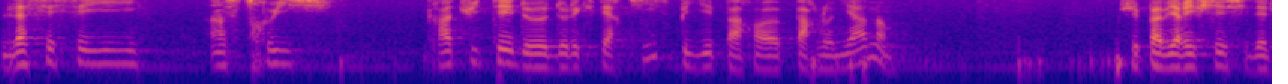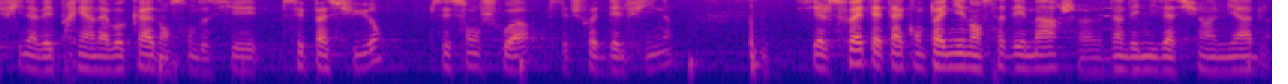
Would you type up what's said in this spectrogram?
La CCI instruit gratuité de, l'expertise payée par, par l'ONIAM. Je n'ai pas vérifié si Delphine avait pris un avocat dans son dossier, c'est pas sûr, c'est son choix, c'est le choix de Delphine. Si elle souhaite être accompagnée dans sa démarche euh, d'indemnisation amiable,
